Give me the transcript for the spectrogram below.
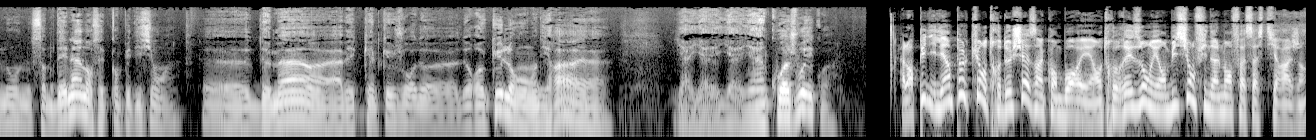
nous, nous sommes des nains dans cette compétition. Hein. Euh, demain, avec quelques jours de, recul, on dira il y, a, un coup à jouer. quoi. Alors Pile, il est un peu le cul entre deux chaises, hein, Camboré, hein, entre raison et ambition finalement face à ce tirage. Hein.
